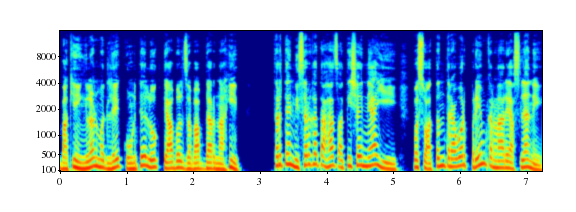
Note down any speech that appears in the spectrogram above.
बाकी इंग्लंडमधले कोणते लोक त्याबल जबाबदार नाहीत तर ते निसर्गतःच अतिशय न्यायी व स्वातंत्र्यावर प्रेम करणारे असल्याने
